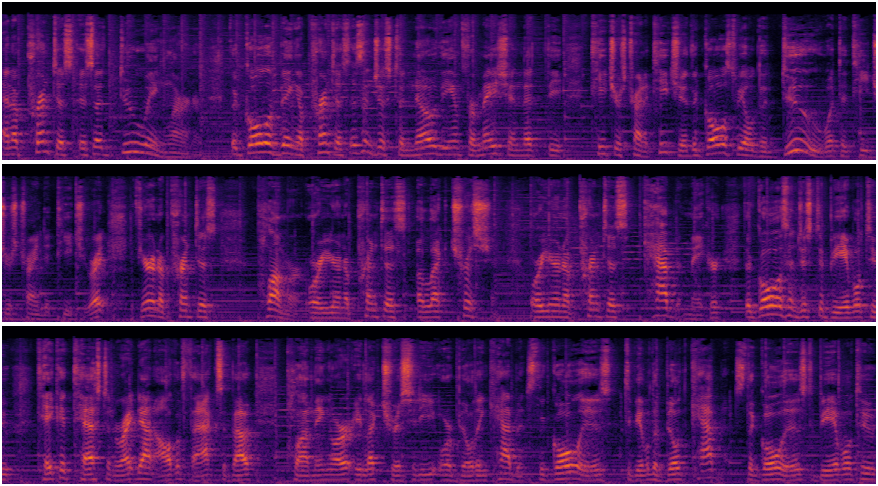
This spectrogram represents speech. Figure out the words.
An apprentice is a doing learner. The goal of being apprentice isn't just to know the information that the teacher is trying to teach you. The goal is to be able to do what the teacher is trying to teach you, right? If you're an apprentice plumber or you're an apprentice electrician or you're an apprentice cabinet maker, the goal isn't just to be able to take a test and write down all the facts about plumbing or electricity or building cabinets. The goal is to be able to build cabinets. The goal is to be able to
